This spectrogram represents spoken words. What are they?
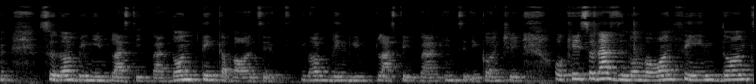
So don't bring in plastic bag. Don't think about it. Not bringing plastic bag into the country. Okay so that's the number one thing. Don't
